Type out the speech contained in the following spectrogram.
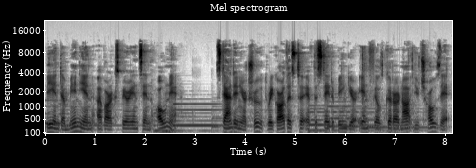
be in dominion of our experience and own it. Stand in your truth, regardless to if the state of being you're in feels good or not, you chose it.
